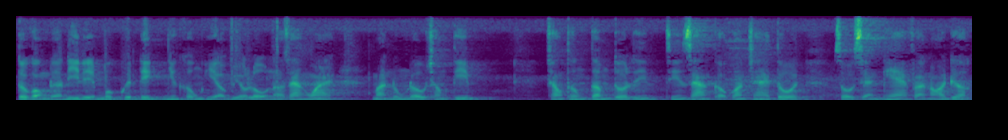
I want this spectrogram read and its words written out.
Tôi cũng đã đi đến một quyết định nhưng không hiểu biểu lộ nó ra ngoài mà nung nấu trong tim. Trong thông tâm tôi tin rằng cậu con trai tôi rồi sẽ nghe và nói được.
